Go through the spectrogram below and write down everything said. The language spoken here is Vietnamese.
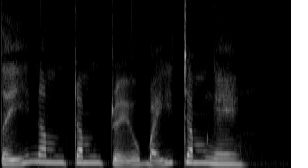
tỷ năm trăm triệu bảy trăm ngàn.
